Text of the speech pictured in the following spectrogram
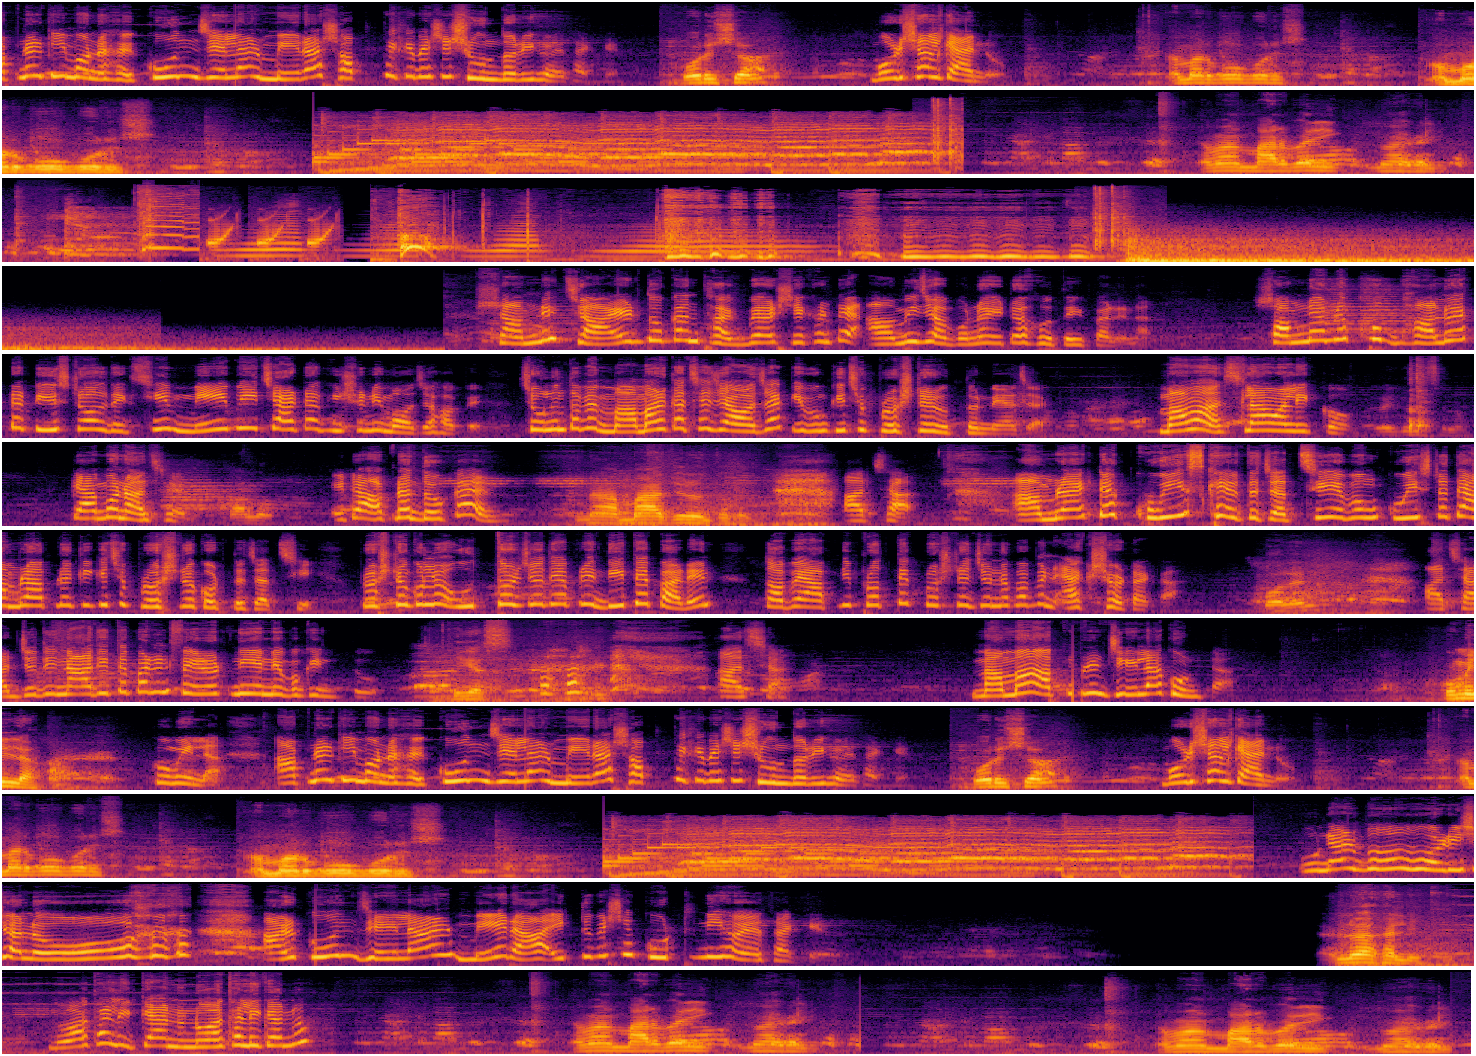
আপনার কি মনে হয় কোন জেলার মেয়েরা সব থেকে বেশি সুন্দরী হয়ে থাকে? বরিশাল। বরিশাল কেন? আমার বউ বরিশাল। আমার বউ বরিশাল। আমার মারবাড়ি নোয়াখালী। সামনে চায়ের দোকান থাকবে আর সেখানটায় আমি যাব না এটা হতেই পারে না। সামনে আমরা খুব ভালো একটা টি স্টল দেখছি। মেবি চাটা ভীষণই মজা হবে। চলুন তবে মামার কাছে যাওয়া যাক এবং কিছু প্রশ্নের উত্তর নেওয়া যাক। মামা আসসালামু আলাইকুম। কেমন আছেন? ভালো। এটা আপনার দোকান? না মাহাজনের দোকান। আচ্ছা আমরা একটা কুইজ খেলতে চাচ্ছি এবং কুইজটাতে আমরা আপনাকে কিছু প্রশ্ন করতে চাচ্ছি। প্রশ্নগুলোর উত্তর যদি আপনি দিতে পারেন তবে আপনি প্রত্যেক প্রশ্নের জন্য পাবেন একশো টাকা। বলেন। আচ্ছা আর যদি না দিতে পারেন ফেরত নিয়ে নেব কিন্তু। ঠিক আছে। আচ্ছা মামা আপনার জেলা কোনটা? কুমিল্লা। কুমিল্লা। আপনার কি মনে হয় কোন জেলার মেয়েরা সব থেকে বেশি সুন্দরী হয়ে থাকে? বরিশাল। বরিশাল কেন? আমার বউ বরিশাল। আমার বউ বরিশাল। উনার বউ বরিশাল ও। আর কোন জেলার মেয়েরা একটু বেশি কুটনি হয়ে থাকে? নোয়াখালী। নোয়াখালী কেন? নোয়াখালী কেন? আমার মারবাড়ি নোয়াখালী। আমার মারবাড়ি নোয়াখালী।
